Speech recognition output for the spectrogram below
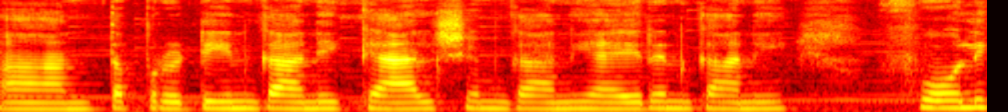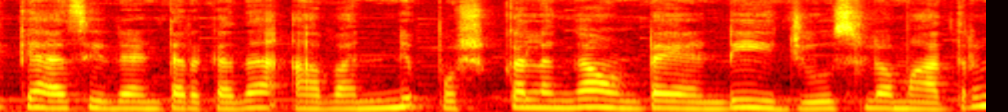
అంత ప్రోటీన్ కానీ కాల్షియం కానీ ఐరన్ కానీ ఫోలిక్ యాసిడ్ అంటారు కదా అవన్నీ పుష్కలంగా ఉంటాయండి ఈ జ్యూస్లో మాత్రం.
